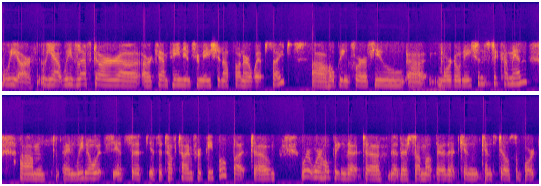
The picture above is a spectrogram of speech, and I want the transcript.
We are. Yeah, we've left our uh, our campaign information up on our website, uh, hoping for a few uh, more donations to come in. Um, and we know it's it's a it's a tough time for people, but um, we're we're hoping that uh, that there's some out there that can can still support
